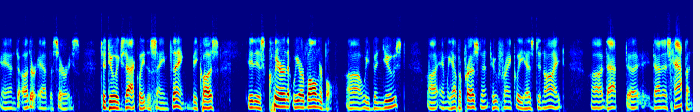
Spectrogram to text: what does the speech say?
and other adversaries to do exactly the same thing because it is clear that we are vulnerable. Uh, we've been used, uh, and we have a president who, frankly, has denied uh, that uh, that has happened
